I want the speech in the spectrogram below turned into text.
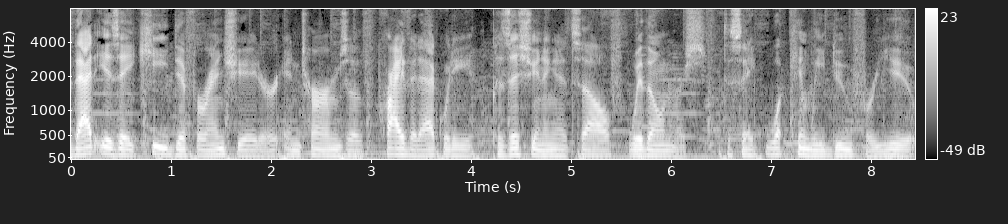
that is a key differentiator in terms of private equity positioning itself with owners to say, what can we do for you?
